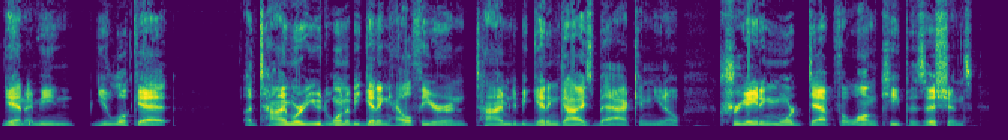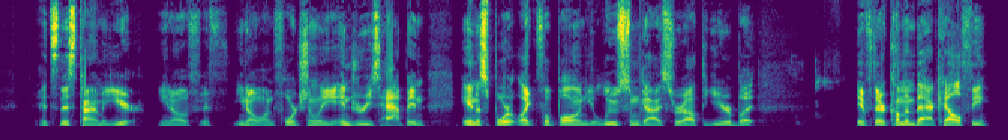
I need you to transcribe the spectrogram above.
Yeah, and I mean, you look at a time where you'd want to be getting healthier and time to be getting guys back, and you know creating more depth along key positions, it's this time of year. You know, if, if you know, unfortunately, injuries happen in a sport like football and you lose some guys throughout the year, but if they're coming back healthy,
